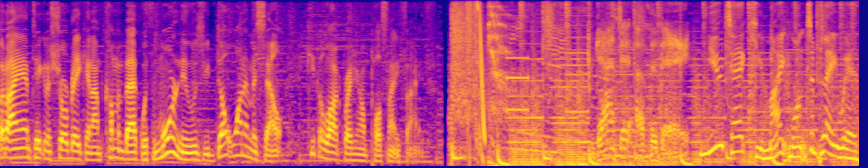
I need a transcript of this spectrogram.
But I am taking a short break, and I'm coming back with more news you don't want to miss out. Keep it locked right here on Pulse 95. Gadget of the day. New tech you might want to play with.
